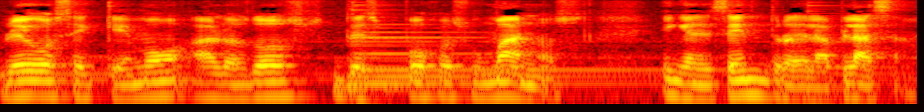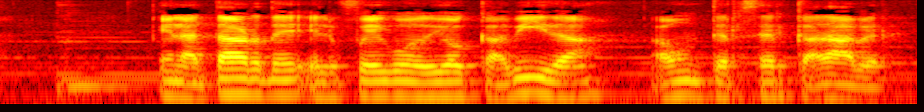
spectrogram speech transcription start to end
Luego se quemó a los dos despojos humanos, en el centro de la plaza. En la tarde el fuego dio cabida a un tercer cadáver,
